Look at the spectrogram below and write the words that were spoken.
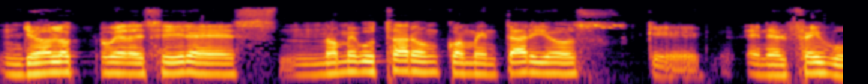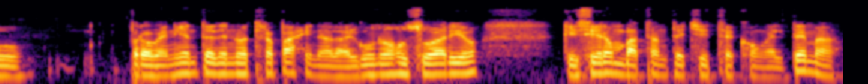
Yo lo que voy a decir es, no me gustaron comentarios que en el Facebook provenientes de nuestra página de algunos usuarios que hicieron bastantes chistes con el tema.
